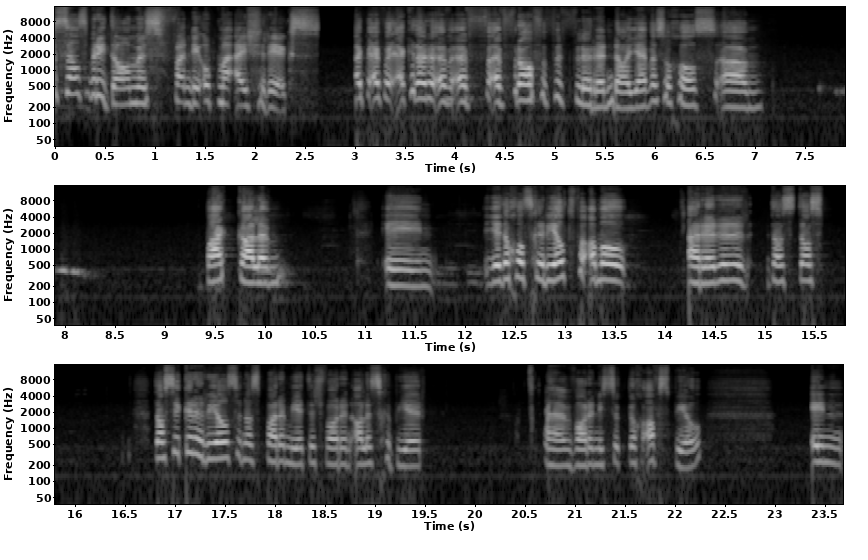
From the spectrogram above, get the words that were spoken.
gesels met die dames van die Op my Eis reeks. Ek ek ek het nou 'n vraag vir, vir Florinda. Jy was nogals ehm um, baie kalm en jy het nogals gereeld vir almal herinner daar's daar's daar's sekere reëls en daar's parameters waarin alles gebeur. Ehm uh, waarin die soektog afspeel. En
